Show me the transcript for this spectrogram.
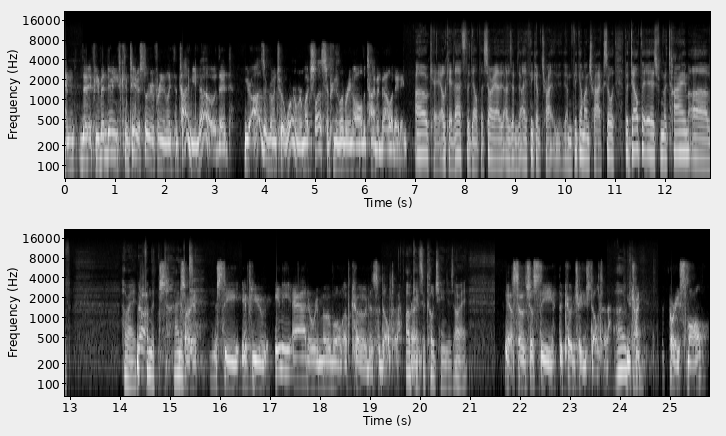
and if you've been doing continuous delivery for any length of time, you know that your odds of going to a worm are much less if you're delivering all the time and validating. Okay, okay, that's the delta. Sorry, I, I, I think I'm try, I think I'm on track. So the delta is from the time of. All right, no, from the time. Sorry, it's the if you any add or removal of code is the delta. Okay, right? so code changes. All right. Yeah, so it's just the the code change delta. Okay. You're trying to very small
